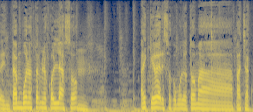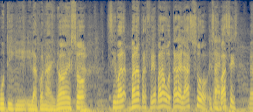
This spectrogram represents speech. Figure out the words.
a- en tan buenos términos con Lazo, Mm. hay que ver eso cómo lo toma Pachacuti y, y la CONAI, ¿no? Eso. Si van, van a preferir, van a votar a Lazo, esas Claro. bases, me,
